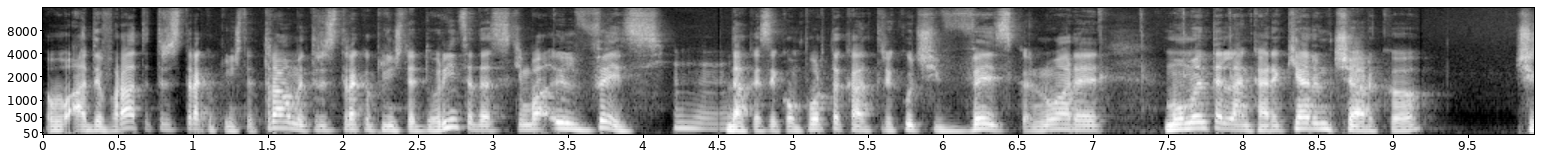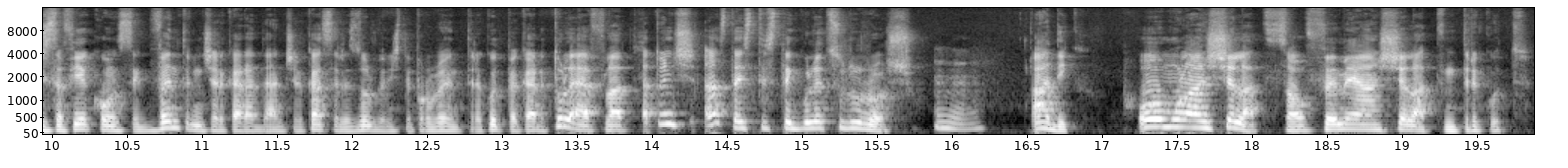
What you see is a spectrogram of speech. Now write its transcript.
uh, adevărată, trebuie să treacă prin niște traume, trebuie să treacă prin niște dorințe de a se schimba, îl vezi. Dacă se comportă ca în trecut și vezi că nu are momentele în care chiar încearcă și să fie consecvent în încercarea de a încerca să rezolve niște probleme din trecut pe care tu le-ai aflat, atunci asta este stegulețul roșu. Adică, omul a înșelat sau femeia a înșelat în trecut.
